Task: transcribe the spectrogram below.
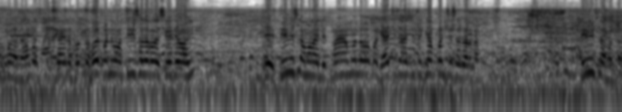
तुम्हाला दामच किती काय फक्त होय पण तीस हजाराला शेळी द्यावा ही. ते तेवीसला म्हणाले माया म्हणलं बाबा घ्यायचीच असेल तर घ्या पंचवीस हजारला. तेवीसला म्हणतात.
